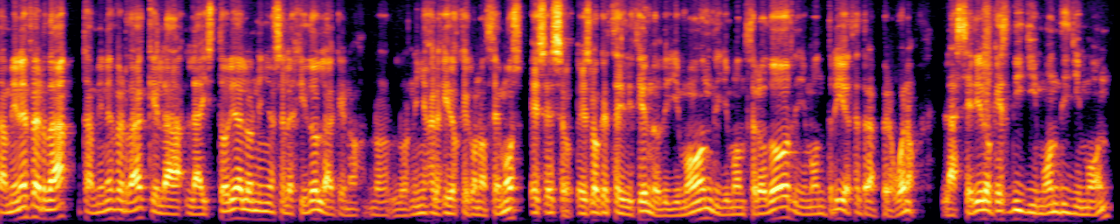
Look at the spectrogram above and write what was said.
También es verdad, también es verdad que la, la historia de los niños elegidos, la que nos- los, los niños elegidos que conocemos, es eso, es lo que estáis diciendo, Digimon, Digimon 02, Digimon 3, etcétera. Pero bueno, la serie lo que es Digimon, Digimon,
